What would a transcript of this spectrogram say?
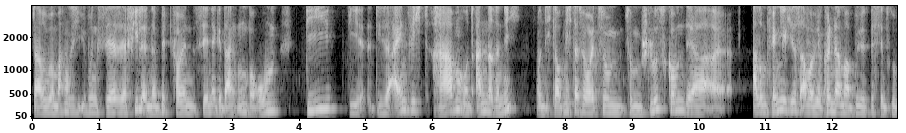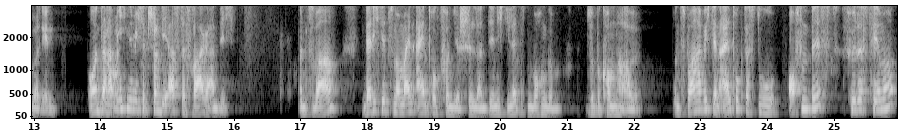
Darüber machen sich übrigens sehr, sehr viele in der Bitcoin-Szene Gedanken, warum die, die diese Einsicht haben und andere nicht. Und ich glaube nicht, dass wir heute zum, zum Schluss kommen, der äh, allumfänglich ist, aber wir können da mal ein bisschen drüber reden. Und da habe ich nämlich jetzt schon die erste Frage an dich. Und zwar, werde ich dir jetzt mal meinen Eindruck von dir schildern, den ich die letzten Wochen so bekommen habe. Und zwar habe ich den Eindruck, dass du offen bist für das Thema.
